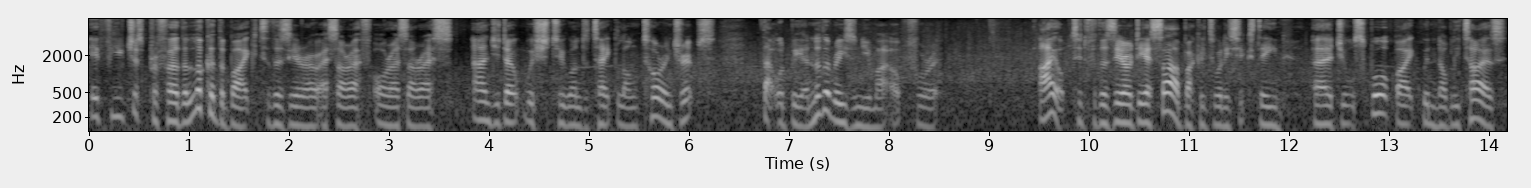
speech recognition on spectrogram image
If you just prefer the look of the bike to the Zero SRF or SRS and you don't wish to undertake long touring trips, that would be another reason you might opt for it. I opted for the Zero DSR back in 2016, a dual sport bike with knobbly tyres,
